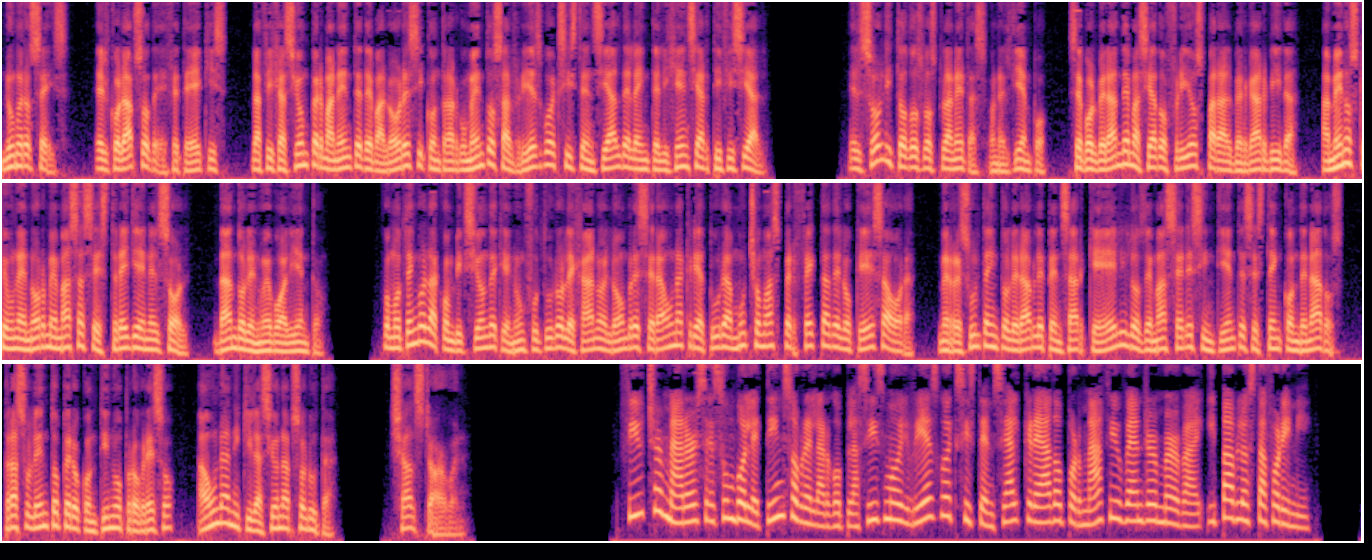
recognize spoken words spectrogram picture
Número 6. El colapso de FTX, la fijación permanente de valores y contraargumentos al riesgo existencial de la inteligencia artificial. El Sol y todos los planetas, con el tiempo, se volverán demasiado fríos para albergar vida, a menos que una enorme masa se estrelle en el Sol, dándole nuevo aliento. Como tengo la convicción de que en un futuro lejano el hombre será una criatura mucho más perfecta de lo que es ahora, me resulta intolerable pensar que él y los demás seres sintientes estén condenados, tras su lento pero continuo progreso, a una aniquilación absoluta. Charles Darwin Future Matters es un boletín sobre largoplacismo y riesgo existencial creado por Matthew Vander Mervey y Pablo Stafforini.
